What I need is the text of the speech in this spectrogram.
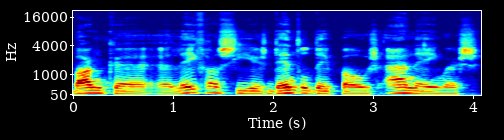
banken, uh, leveranciers, dental depots, aannemers.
